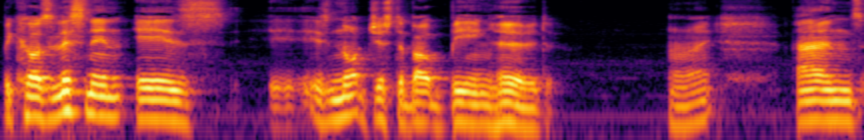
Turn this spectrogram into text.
Because listening is is not just about being heard. All right? And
